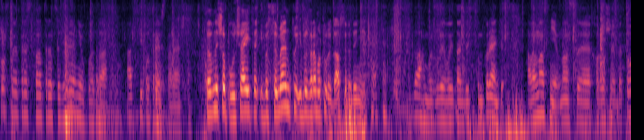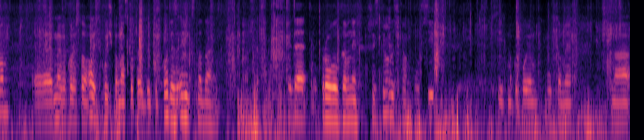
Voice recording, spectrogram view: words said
Коштує 330 гривень плита, а всі по 300 решта. Це вони що, виходить, і без цементу, і без арматури, да, всередині? Да, можливо, і так десь в конкуренті. Але в нас ні, в нас е, хороший бетон. Е, ми використовуємо. Ось кучка в нас тут йдуть підходи, з рік складаємо. Іде проволока в них шестерочка. У всіх, всіх ми купуємо бухтами на.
